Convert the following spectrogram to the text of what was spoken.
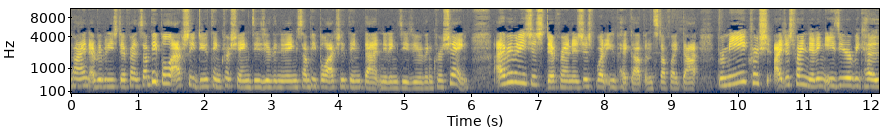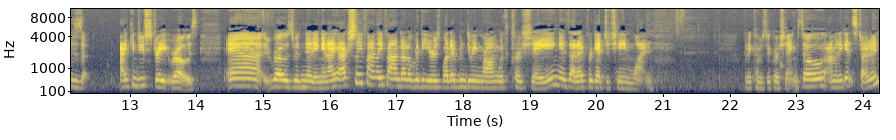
fine. Everybody's different. Some people actually do think crocheting is easier than knitting. Some people actually think that knitting is easier than crocheting. Everybody's just different. It's just what you pick up and stuff like that. For me, crochet, I just find knitting easier because I can do straight rows and rows with knitting. And I actually finally found out over the years what I've been doing wrong with crocheting is that I forget to chain one when it comes to crocheting. So I'm going to get started.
